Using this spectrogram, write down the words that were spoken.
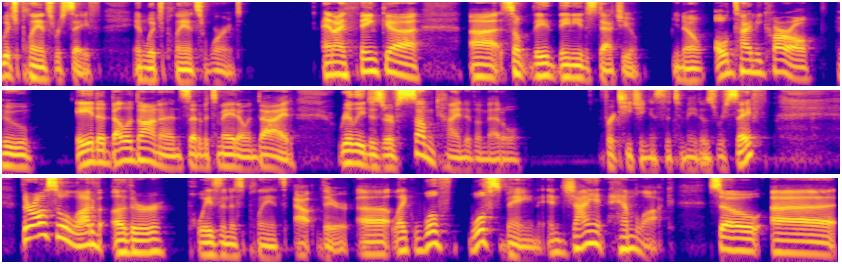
which plants were safe and which plants weren't. And I think uh, uh, so they they need a statue. You know, old timey Carl who ate a belladonna instead of a tomato and died really deserves some kind of a medal for teaching us the tomatoes were safe. There are also a lot of other poisonous plants out there, uh, like wolf wolfsbane and giant hemlock. So uh,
